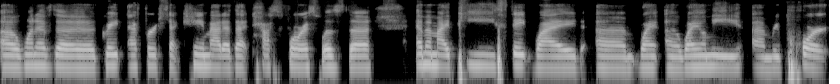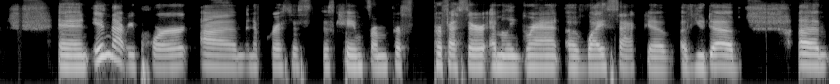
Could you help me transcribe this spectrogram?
uh, one of the great efforts that came out of that task force was the MMIP statewide um, uh, Wyoming um, report. And in that report, um, and of course, this, this came from Prof- Professor Emily Grant of WYSAC of, of UW, um,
